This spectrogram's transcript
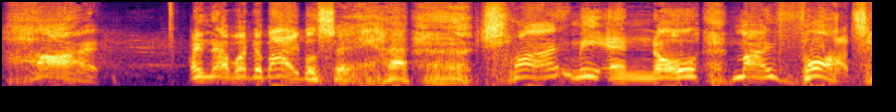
heart. Isn't that what the Bible says? Try me and know my thoughts.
